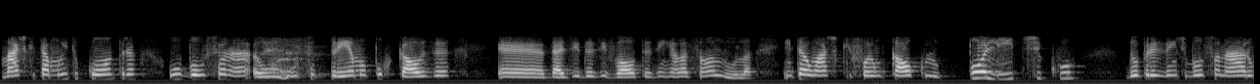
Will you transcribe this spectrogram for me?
mas que está muito contra o Bolsonaro, o, o Supremo por causa é, das idas e voltas em relação a Lula. Então, acho que foi um cálculo político do presidente Bolsonaro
